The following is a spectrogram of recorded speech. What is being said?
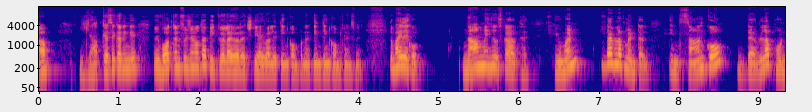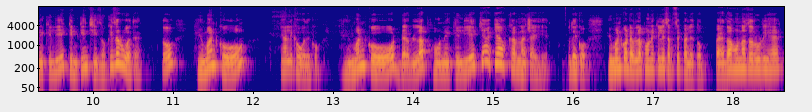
अब याद कैसे करेंगे? क्योंकि बहुत कंफ्यूजन होता है पीक्यूएल और एचडीआई वाले तीन कॉम्पोनेंट तीन तीन कॉम्पोनेंट्स में। तो भाई देखो, नाम में ही उसका अर्थ है ह्यूमन डेवलपमेंटल इंसान को डेवलप होने के लिए किन किन चीज़ों की ज़रूरत है? तो ह्यूमन को, यहाँ लिखा हुआ देखो ह्यूमन को डेवलप होने के लिए क्या क्या करना चाहिए? तो देखो ह्यूमन को डेवलप होने के लिए सबसे पहले तो पैदा होना ज़रूरी है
